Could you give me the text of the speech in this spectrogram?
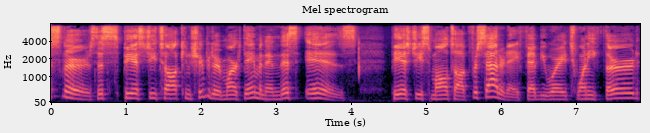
Listeners. This is PSG Talk contributor Mark Damon, and this is PSG Small Talk for Saturday, February 23rd,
